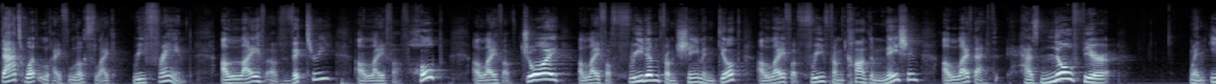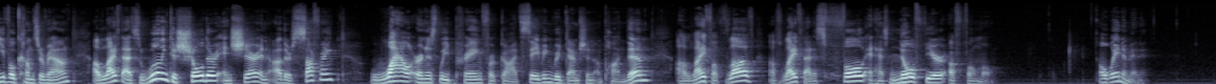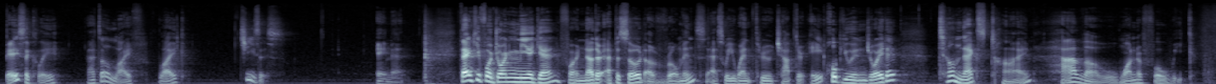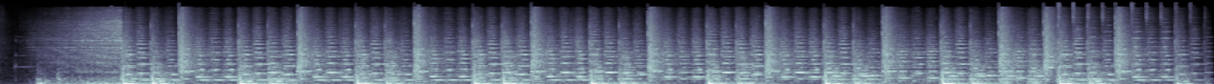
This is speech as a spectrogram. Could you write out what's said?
That's what life looks like reframed. A life of victory, a life of hope, a life of joy, a life of freedom from shame and guilt, a life of free from condemnation, a life that has no fear when evil comes around, a life that's willing to shoulder and share in others' suffering while earnestly praying for God's saving redemption upon them, a life of love, of life that is full and has no fear of FOMO. Oh, wait a minute. Basically, that's a life like Jesus. Amen. Thank you for joining me again for another episode of Romans as we went through chapter 8. Hope you enjoyed it. Till next time, have a wonderful week.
